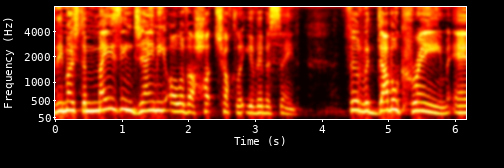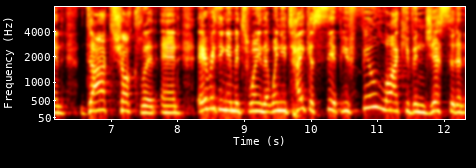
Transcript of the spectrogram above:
the most amazing Jamie Oliver hot chocolate you've ever seen. Filled with double cream and dark chocolate and everything in between, that when you take a sip, you feel like you've ingested an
